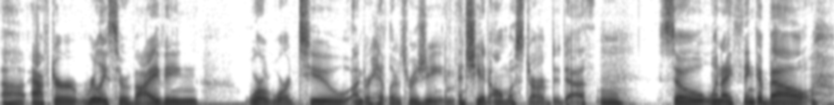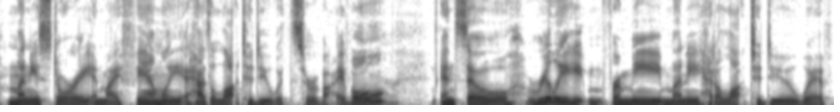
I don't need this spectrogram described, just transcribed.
uh, after really surviving World War II under Hitler's regime, and she had almost starved to death. Mm. So when I think about money's story and my family, it has a lot to do with survival. Yeah. And so, really, for me, money had a lot to do with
